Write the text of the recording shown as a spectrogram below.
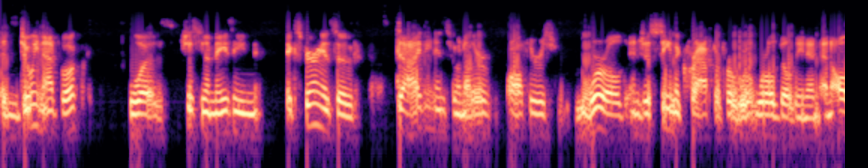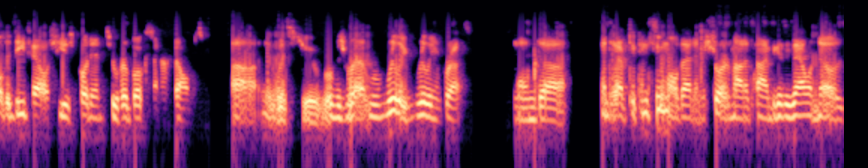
and doing that book was just an amazing experience of diving into another author's world and just seeing the craft of her world building and, and all the detail she has put into her books and her films. Uh, it was it was really really impressed, and uh, and to have to consume all that in a short amount of time because as Alan knows,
